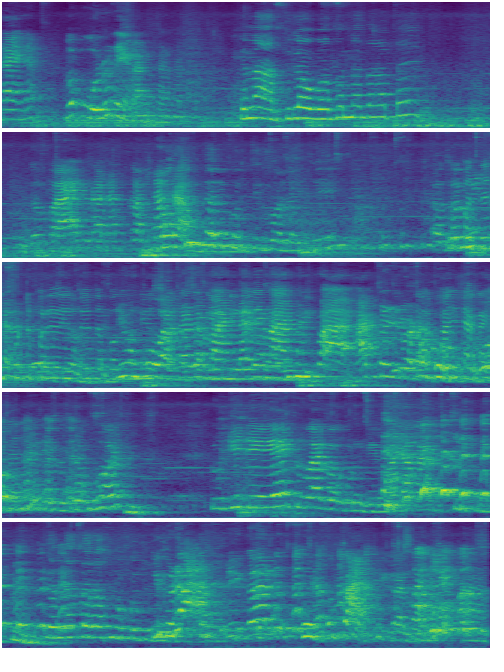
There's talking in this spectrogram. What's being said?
नाही ना मग बोलू नये माणसांना. त्यांना आरतीला उभा पण नाही राहत आहे अगं बाय तुला कशा बोलायची. कुठपर्यंत येतोय? तर बघ. हात तरी. खाली टाकायचं ना? तुझी दे तू काय बघून घे. मला. तिकडं आरती कर? कर.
